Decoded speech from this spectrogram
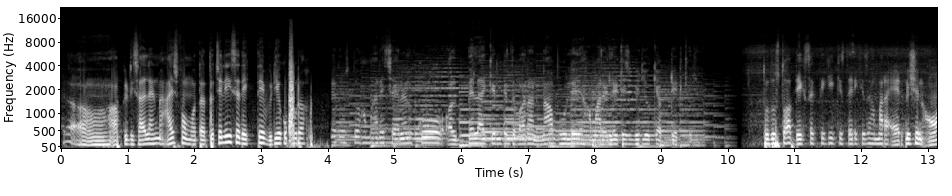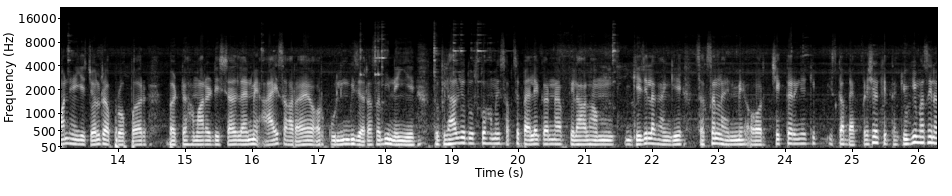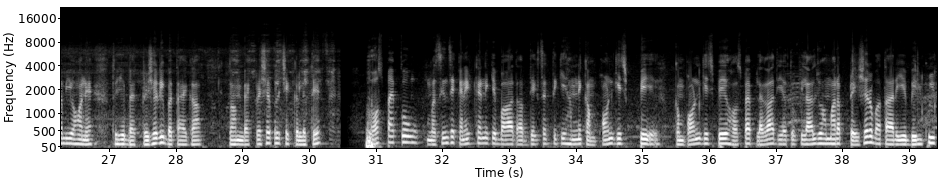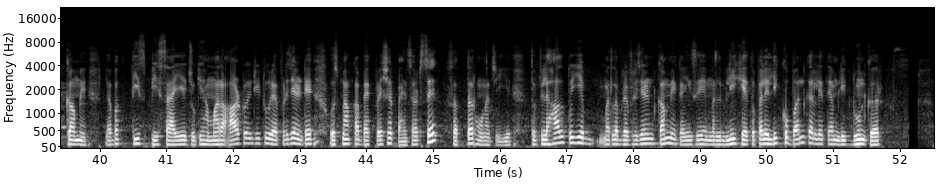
आपके डिस्चार्ज लाइन में आइस फॉर्म होता है? तो चलिए इसे देखते हैं वीडियो को पूरा। दोस्तों, हमारे चैनल को और बेल आइकन के दबाना ना भूलें। हमारे लेटेस्ट वीडियो के अपडेट के लिए। तो दोस्तों, आप देख सकते हैं कि किस तरीके से हमारा एयर कंडीशन ऑन है, ये चल रहा प्रॉपर बट हमारा डिस्चार्ज लाइन में आइस आ रहा है और कूलिंग भी ज़रा सा भी नहीं है। तो फ़िलहाल जो दोस्तों हमें सबसे पहले करना है, फ़िलहाल हम गेज लगाएँगे सक्सन लाइन में और चेक करेंगे कि इसका बैक प्रेशर कितना, क्योंकि मशीन अभी ऑन है तो ये बैक प्रेशर ही बताएगा। तो हम बैक प्रेशर पहले चेक कर लेते हैं। हॉस पाइप को मशीन से कनेक्ट करने के बाद आप देख सकते हैं कि हमने कंपाउंड गेज पे कंपाउंड गेज पे हॉस पाइप लगा दिया। तो फ़िलहाल जो हमारा प्रेशर बता रही है, बिल्कुल कम है। लगभग 30 पीस आई है, जो कि हमारा आर ट्वेंटी टू रेफ्रिजरेंट है। उसमें आपका बैक प्रेशर पैंसठ से सत्तर होना चाहिए। तो फ़िलहाल तो ये मतलब रेफ्रिजरेंट कम है, कहीं से मतलब लीक है। तो पहले लीक को बंद कर लेते हैं, हम लीक ढूंढ कर।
